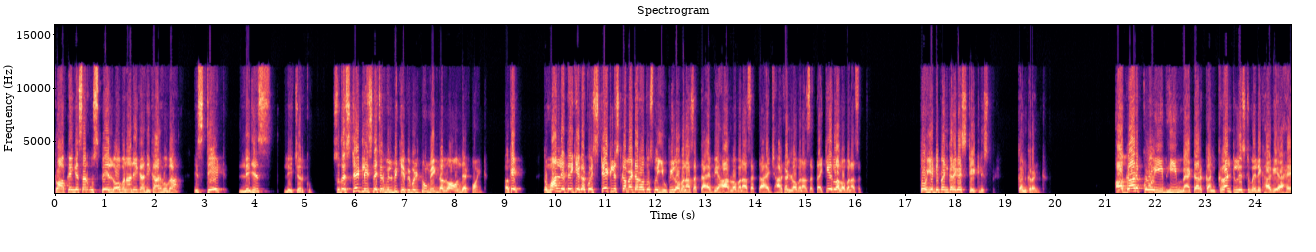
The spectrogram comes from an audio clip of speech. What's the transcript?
तो आप कहेंगे, सर, उस पर लॉ बनाने का अधिकार होगा स्टेट लेजिस्लेचर को. So the state legislature will be capable to make the law on that point okay तो मान लेते हैं कि अगर कोई स्टेट लिस्ट का मैटर हो तो उसमें यूपी लॉ बना सकता है बिहार लॉ बना सकता है झारखंड लॉ बना सकता है केरला लॉ बना सकता है। तो ये डिपेंड करेगा स्टेट लिस्ट पे कंकरंट अगर कोई भी मैटर कंकरंट लिस्ट में लिखा गया है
